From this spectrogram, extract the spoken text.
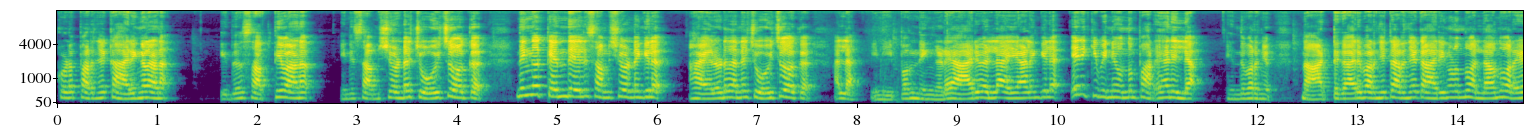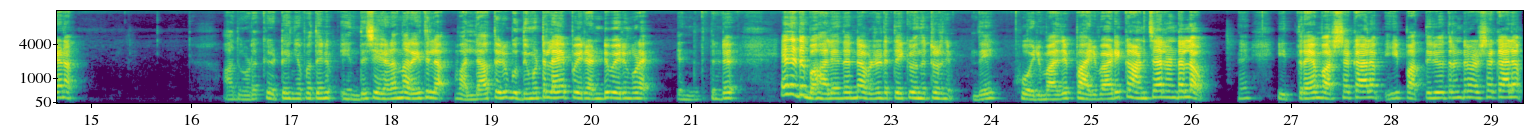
കൂടെ പറഞ്ഞ കാര്യങ്ങളാണ്. ഇത് സത്യമാണ്. ഇനി സംശയം ഉണ്ടോ ചോദിച്ചു നോക്ക്. നിങ്ങൾക്ക് എന്തേലും സംശയം ഉണ്ടെങ്കിൽ അയാളോട് തന്നെ ചോദിച്ചു നോക്ക്. അല്ല ഇനിയിപ്പം നിങ്ങളുടെ ആരുമല്ല അയാളെങ്കിൽ എനിക്ക് പിന്നെ ഒന്നും പറയാനില്ല എന്ന് പറഞ്ഞു. നാട്ടുകാർ പറഞ്ഞിട്ട് അറിഞ്ഞ കാര്യങ്ങളൊന്നും അല്ല എന്ന് പറയണം. അതോടെ കേട്ട് കഴിഞ്ഞപ്പോഴത്തേനും എന്ത് ചെയ്യണമെന്ന് അറിയത്തില്ല. വല്ലാത്തൊരു ബുദ്ധിമുട്ടിലായി പോയി രണ്ടുപേരും കൂടെ. എന്നിട്ട് എന്നിട്ട് ബാലേന്ദ്രന്റെ അവരുടെ അടുത്തേക്ക് വന്നിട്ട് പറഞ്ഞു ദേ ഒരുമാതിരി പരിപാടി കാണിച്ചാലുണ്ടല്ലോ. ഇത്രയും വർഷക്കാലം ഈ പത്തിരുപത്തിരണ്ട് വർഷക്കാലം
